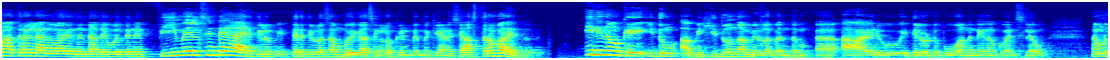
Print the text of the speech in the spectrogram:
മാത്രമല്ല എന്ന് പറയുന്നുണ്ട്. അതേപോലെ തന്നെ ഫീമെയിൽസിന്റെ കാര്യത്തിലും ഇത്തരത്തിലുള്ള സംഭവ വികാസങ്ങളൊക്കെ ഉണ്ടെന്നൊക്കെയാണ് ശാസ്ത്രം പറയുന്നത്. ഇനി നമുക്ക് ഇതും അവിഹിതവും തമ്മിലുള്ള ബന്ധം ആ ഒരു ഇതിലോട്ട് പോവാന്നുണ്ടെങ്കിൽ നമുക്ക് മനസ്സിലാവും. നമ്മൾ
